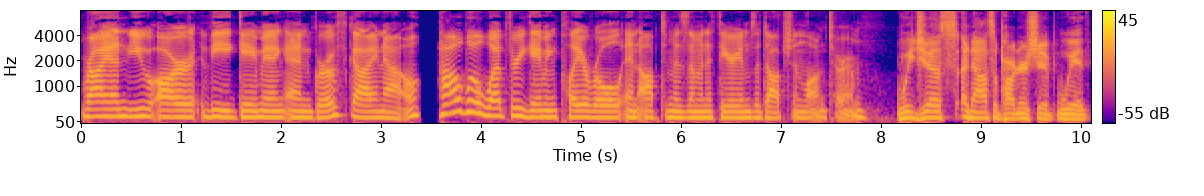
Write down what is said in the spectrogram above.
Ryan, you are the gaming and growth guy now. How will Web3 gaming play a role in Optimism and Ethereum's adoption long term? We just announced a partnership with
